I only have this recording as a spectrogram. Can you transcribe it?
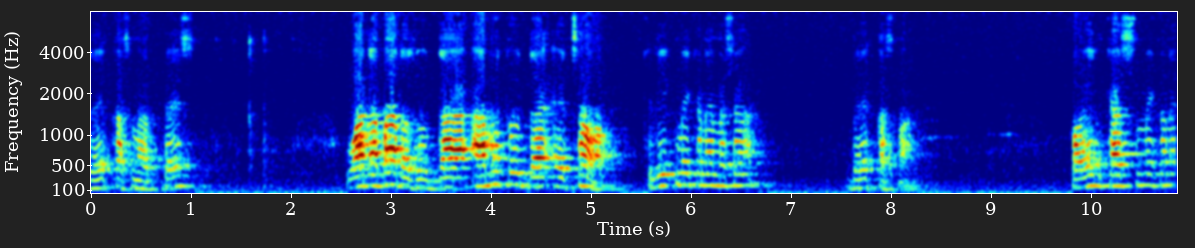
در قسمت پیست و در بعد از در اموتو در اچ آر کلیک می‌کنه میشه به قسمت پایین کشف می‌کنه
